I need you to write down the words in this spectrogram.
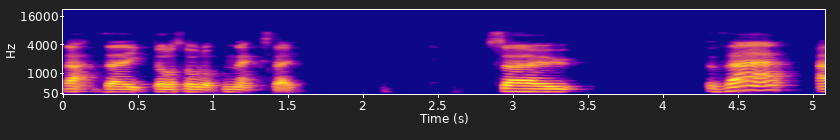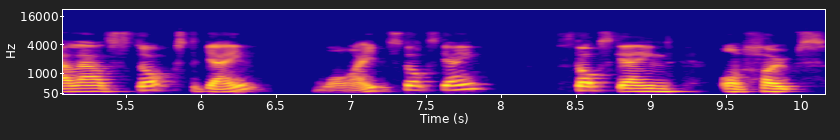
that day, dollar sold off the next day. So that allowed stocks to gain. Why did stocks gain? Stocks gained on hopes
